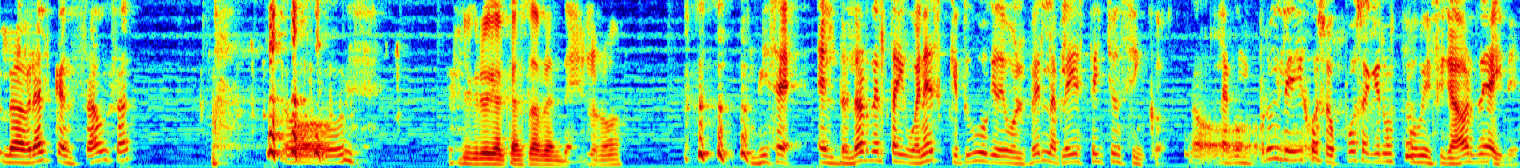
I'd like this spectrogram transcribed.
¿Lo habrá alcanzado a usar? Yo creo que alcanzó a aprenderlo, ¿no? Dice, el dolor del taiwanés que tuvo que devolver la PlayStation 5. no. La compró y le dijo a su esposa que era un purificador de aire.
